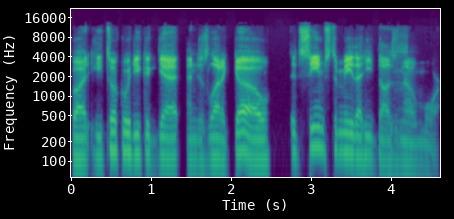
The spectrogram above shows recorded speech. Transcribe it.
But he took what he could get and just let it go. It seems to me that he does know more.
